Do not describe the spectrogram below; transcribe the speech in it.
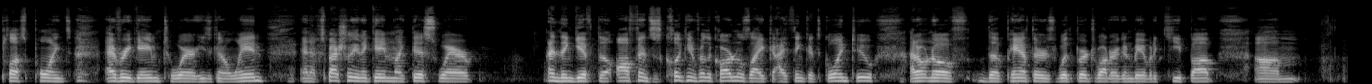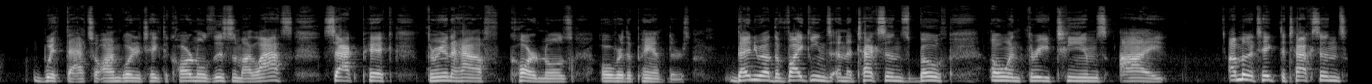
plus points every game to where he's going to win, and especially in a game like this where I think if the offense is clicking for the Cardinals, like I think it's going to, I don't know if the Panthers with Bridgewater are going to be able to keep up um, with that. So I'm going to take the Cardinals. This is my last sack pick, three and a half Cardinals over the Panthers. Then you have the Vikings and the Texans, both 0 3 teams. I I'm going to take the Texans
